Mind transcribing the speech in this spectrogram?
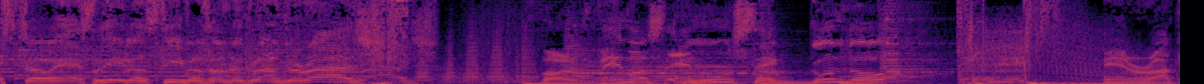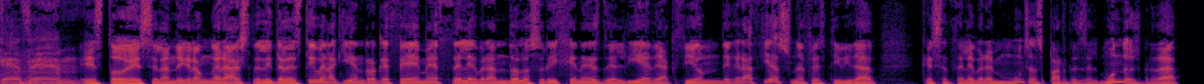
Esto es Little Steven's Underground Garage. Volvemos en un segundo en Rock FM. Esto es el Underground Garage de Little Steven aquí en Rock FM, celebrando los orígenes del Día de Acción de Gracias, una festividad que se celebra en muchas partes del mundo. Es verdad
